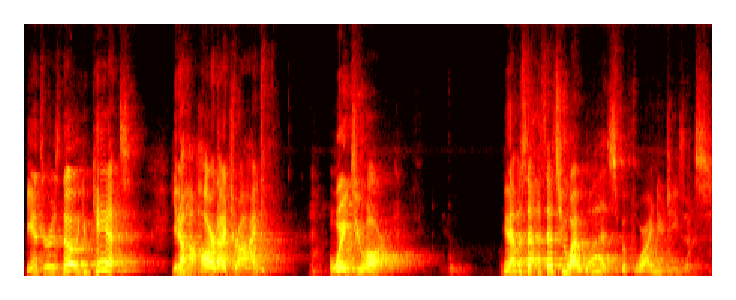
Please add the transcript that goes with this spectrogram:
The answer is no, you can't. You know how hard I tried? Way too hard. And that was that, that's who I was before I knew Jesus.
